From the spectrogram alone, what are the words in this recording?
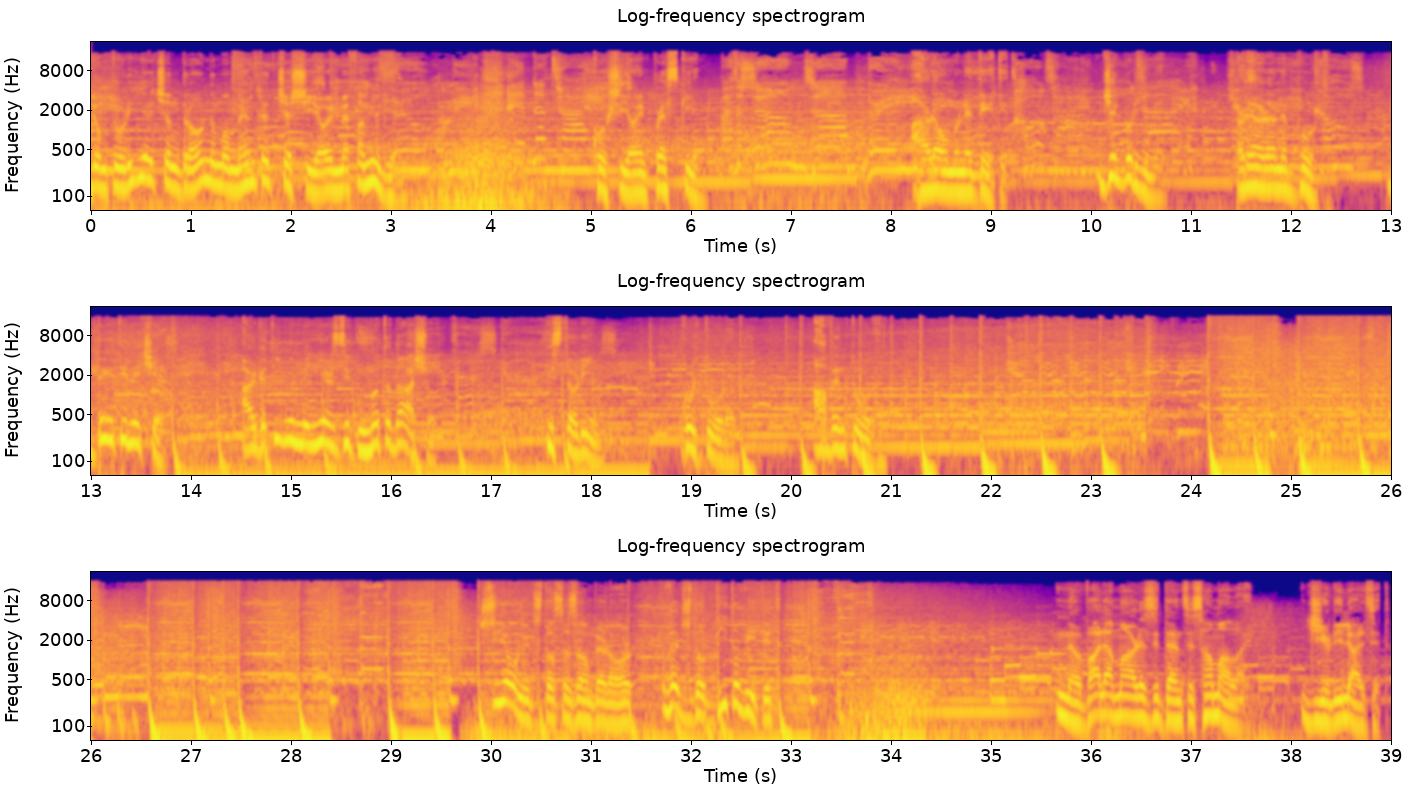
Lumturia qëndron në momentet që shijojmë me familjen. Kur shijojmë freskinë, aromën e detit, gjelbërimin, rërën e butë, Detin e qetë, argëtimin me njerëzit më të dashur, historinë, kulturën, aventurën. Shijoni çdo sezon veror dhe çdo ditë të vitit në Vala Mar Residences Hamallaj, Gjiri i Lalzit.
